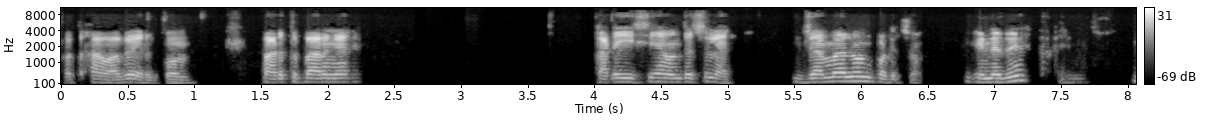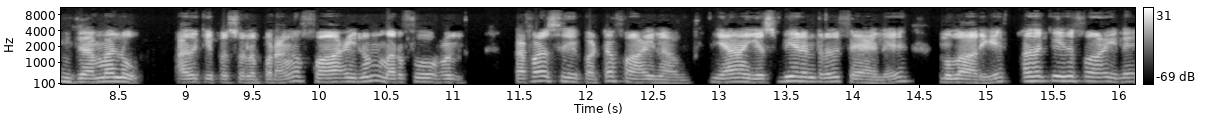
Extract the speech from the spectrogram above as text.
ஃபத்தஹாவாக இருக்கும். அடுத்து பாருங்க. கடைசியா வந்துச்சுல. ஜமலுன்னு படிச்சோம். என்னது? ஜமலு. அதுக்கு இப்ப சொல்ல போறாங்க. ஃபாயிலுன் மர்ஃபூன் ரெஃபர் செய்யப்பட்ட ஃபாயில் ஆகும் ஏன்? எஸ்பியர்ன்றது ஃபேலு முலாரி அதுக்கு இது ஃபாயிலு.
